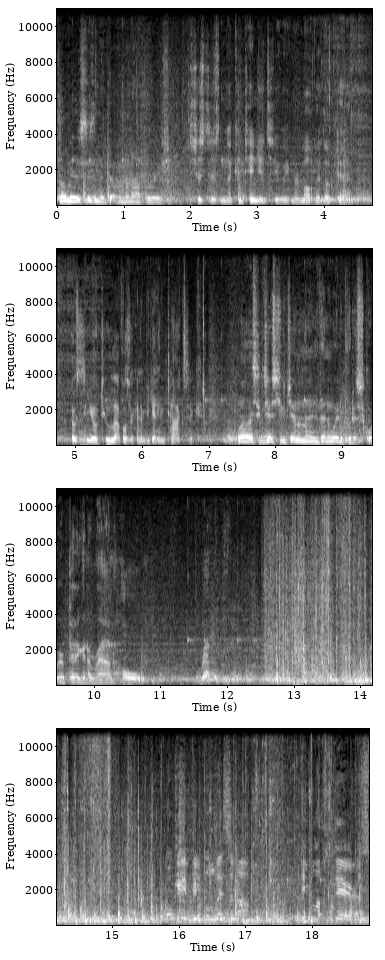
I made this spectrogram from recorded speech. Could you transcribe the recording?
Tell me this isn't a government operation. This just isn't a contingency we've remotely looked at. Those CO2 levels are going to be getting toxic. Well, I suggest you gentlemen invent a way to put a square peg in a round hole. Rapidly. Okay, people, listen up. People upstairs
